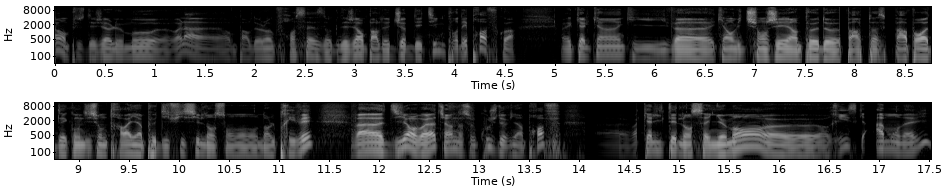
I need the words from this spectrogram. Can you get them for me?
en plus déjà le mot, euh, voilà, on parle de langue française, donc déjà on parle de job dating pour des profs, quoi. Euh, Quelqu'un qui a envie de changer un peu de par, rapport à des conditions de travail un peu difficiles dans le privé, va dire voilà, tiens, d'un seul coup, je deviens prof. Qualité de l'enseignement risque, à mon avis,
